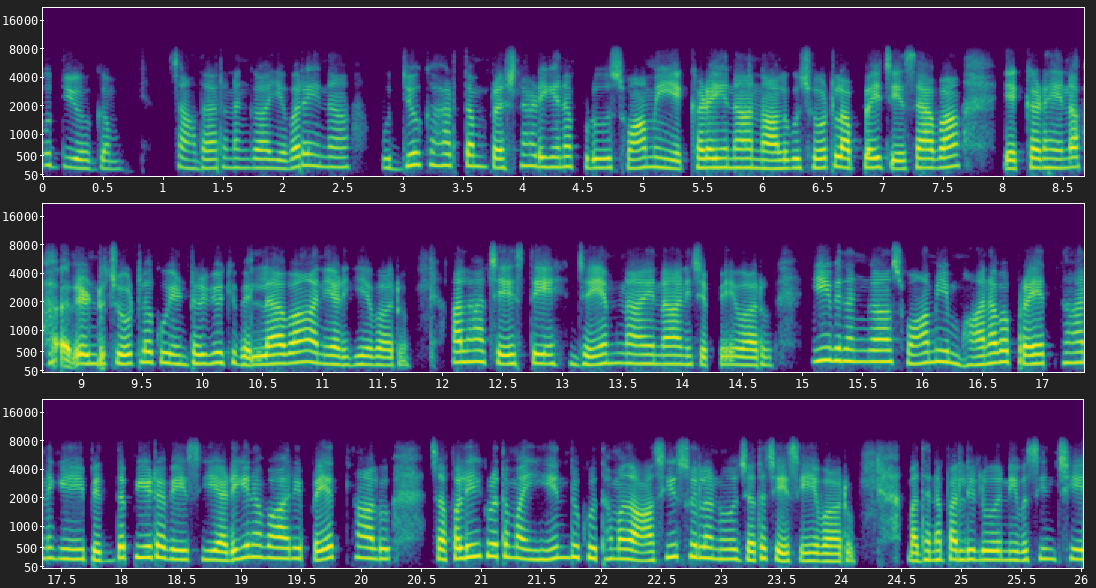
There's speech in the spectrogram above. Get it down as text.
ఉద్యోగం. సాధారణంగా ఎవరైనా ఉద్యోగార్థం ప్రశ్న అడిగినప్పుడు, "స్వామి ఎక్కడైనా నాలుగు చోట్ల అప్లై చేశావా? ఎక్కడైనా రెండు చోట్లకు ఇంటర్వ్యూకి వెళ్ళావా?" అని అడిగేవారు. అలా చేస్తే "జయం నాయనా" అని చెప్పేవారు. ఈ విధంగా స్వామి మానవ ప్రయత్నానికి పెద్దపీట వేసి, అడిగిన వారి ప్రయత్నాలు సఫలీకృతమయ్యేందుకు తమ ఆశీస్సులను జత చేసేవారు. మదనపల్లిలో నివసించే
